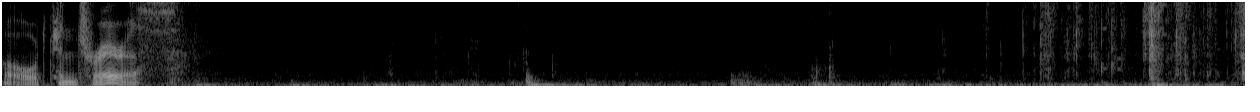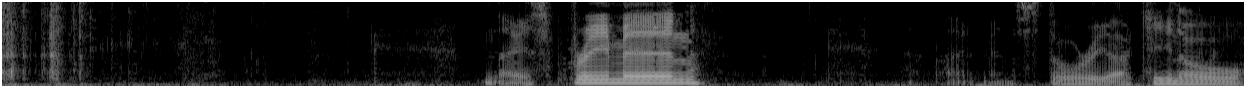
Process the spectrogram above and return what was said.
Old Contreras. Freeman. Story uh, Aquino.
